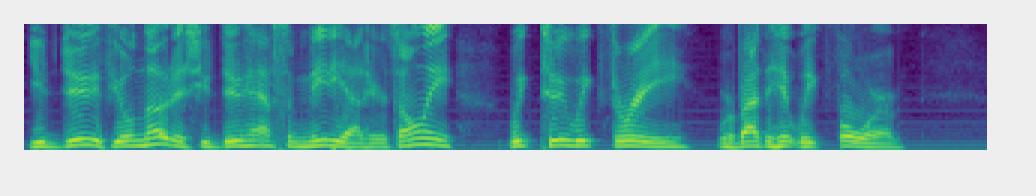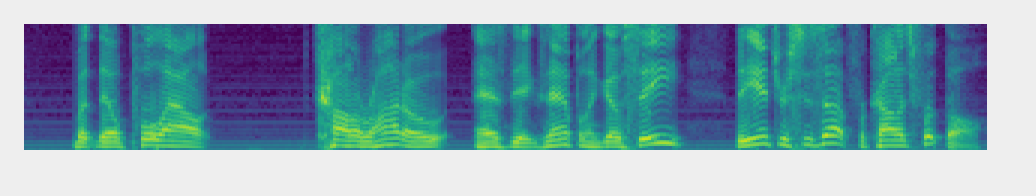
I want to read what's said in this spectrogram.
you do, if you'll notice, you do have some media out here. It's only week two, week three. We're about to hit week four, but they'll pull out Colorado as the example and go, see, the interest is up for college football.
